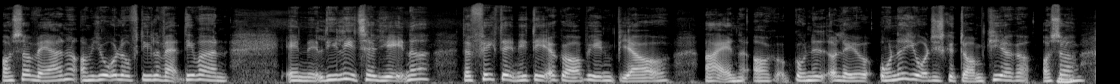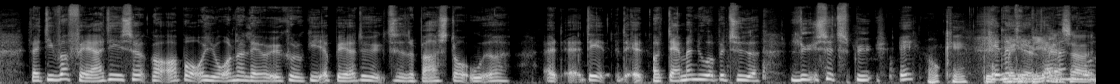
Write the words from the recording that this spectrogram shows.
og så værne om jord, luft, ild og vand, det var en, en lille italiener, der fik den idé at gå op i en bjergegn og gå ned og lave underjordiske domkirker, og så, mm. da de var færdige, så gå op over jorden og lave økologi og bæredygtighed, så der bare står ud og at, at det, det, og Damanur betyder lysets by, ikke? Okay. Kender men det, bliver, altså,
